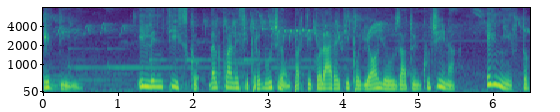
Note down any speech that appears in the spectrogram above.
e vini. Il lentisco, dal quale si produce un particolare tipo di olio usato in cucina, e il mirto,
